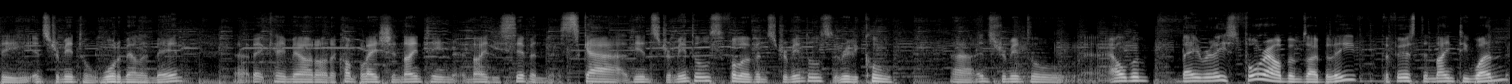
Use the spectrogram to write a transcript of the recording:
the instrumental Watermelon Man. Uh, that came out on a compilation 1997, Ska the Instrumentals, full of instrumentals, really cool uh, instrumental album. They released four albums, I believe. The first in 91,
